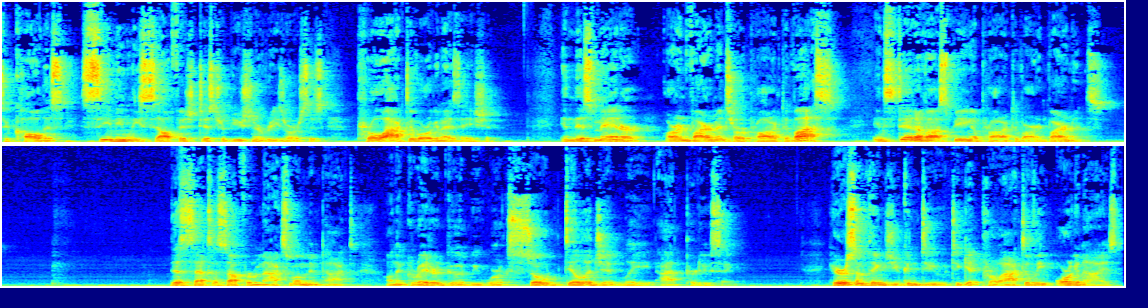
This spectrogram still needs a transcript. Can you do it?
to call this seemingly selfish distribution of resources proactive organization. In this manner, our environments are a product of us instead of us being a product of our environments. This sets us up for maximum impact on the greater good we work so diligently at producing. Here are some things you can do to get proactively organized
